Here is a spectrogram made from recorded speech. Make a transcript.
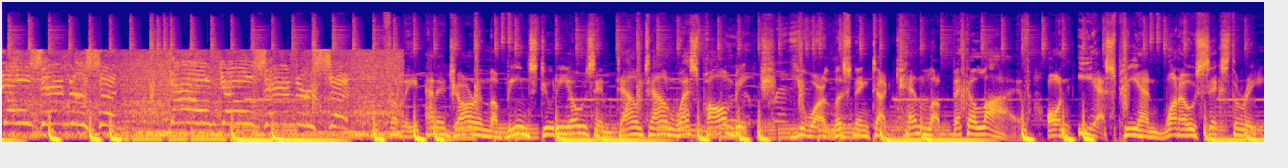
goes Anderson! Down goes Anderson! From the Anidjar and Levine Studios in downtown West Palm Beach, you are listening to Ken LaVicka Live on ESPN 1063.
